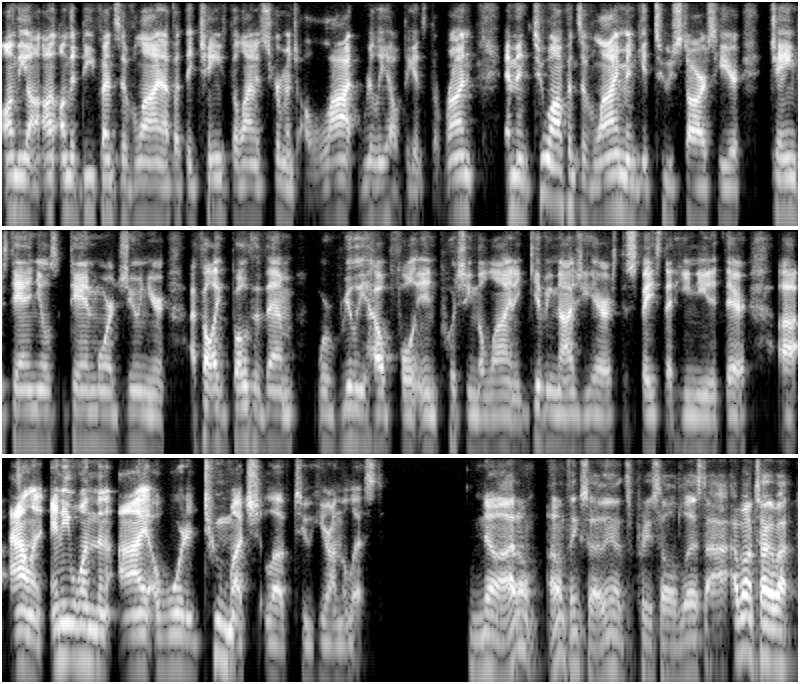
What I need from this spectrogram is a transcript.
on the on, on the defensive line. I thought they changed the line of scrimmage a lot, really helped against the run. And then two offensive linemen get two stars here: James Daniels, Dan Moore Jr. I felt like both of them were really helpful in pushing the line and giving Najee Harris the space that he needed there. Uh, Alan, anyone that I awarded too much love to here on the list? No, I don't. I don't think so. I think that's a pretty solid list. I, I want to talk about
